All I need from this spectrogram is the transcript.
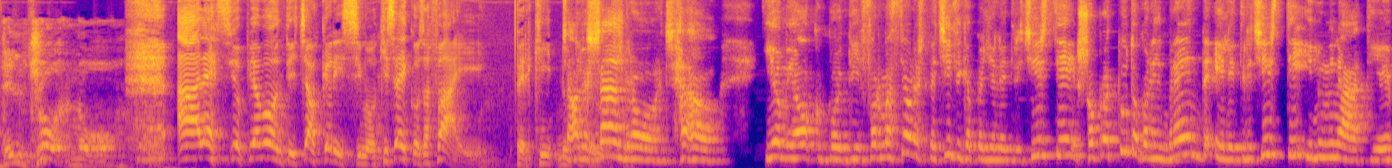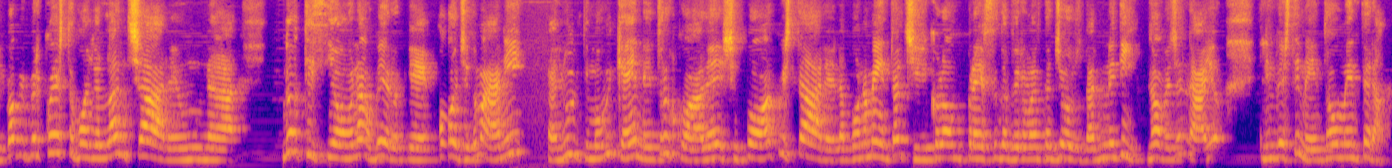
del giorno. Alessio Piamonti, ciao carissimo, chi sei e cosa fai? Per chi non Ciao Alessandro, conosce. ciao. Io mi occupo di formazione specifica per gli elettricisti, soprattutto con il brand Elettricisti Illuminati e proprio per questo voglio lanciare una notiziona, ovvero che oggi e domani è l'ultimo weekend entro il quale si può acquistare l'abbonamento al circolo a un prezzo davvero vantaggioso. Da lunedì 9 gennaio l'investimento aumenterà.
